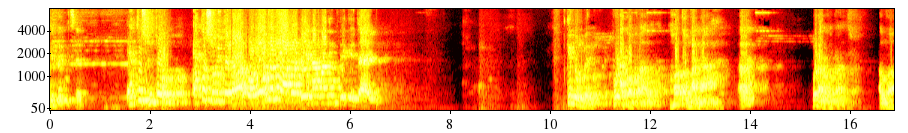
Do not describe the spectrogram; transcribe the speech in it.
চিন্তা করছে এত সুযোগ, এত সুবিধা দেওয়ার পরও যদি আমরা বেনামাজি থেকে যাই কি বলবেন পোড়া কপাল হত ভাঙা পোড়া কপাল। আল্লাহ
